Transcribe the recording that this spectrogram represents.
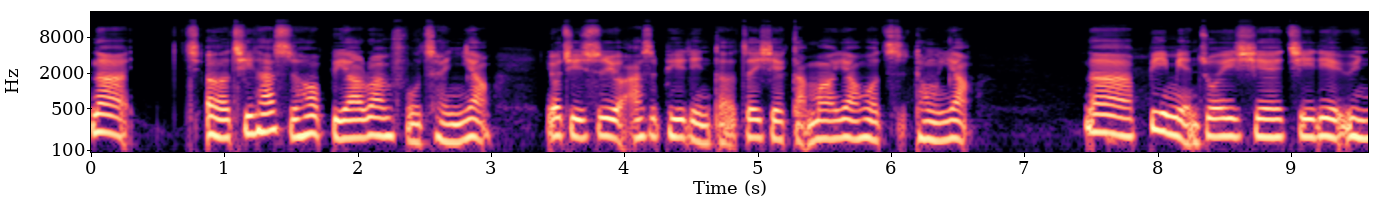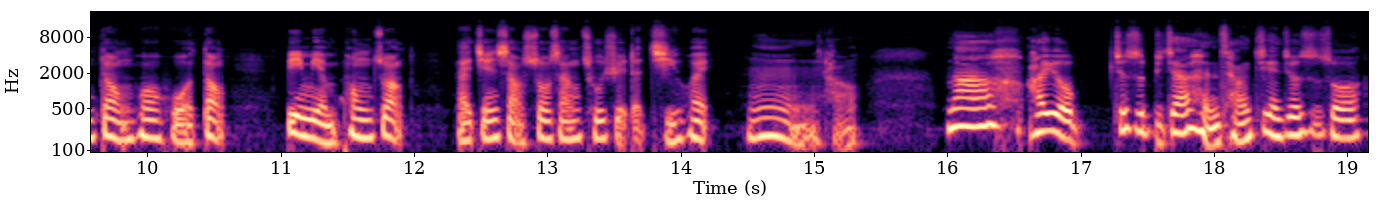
那呃，其他时候不要乱服成药，尤其是有阿司匹林的这些感冒药或止痛药。那避免做一些激烈运动或活动，避免碰撞，来减少受伤出血的机会。嗯，好。那还有就是比较很常见，就是说，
